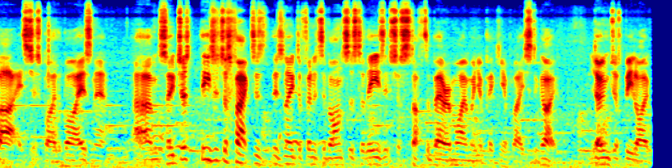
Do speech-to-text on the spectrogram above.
but it's just by the by, isn't it? Um, so just these are just factors. There's no definitive answers to these. It's just stuff to bear in mind when you're picking a place to go. Yeah. Don't just be like,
